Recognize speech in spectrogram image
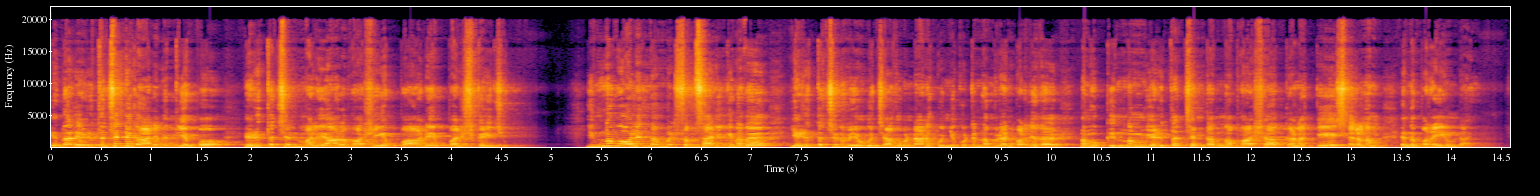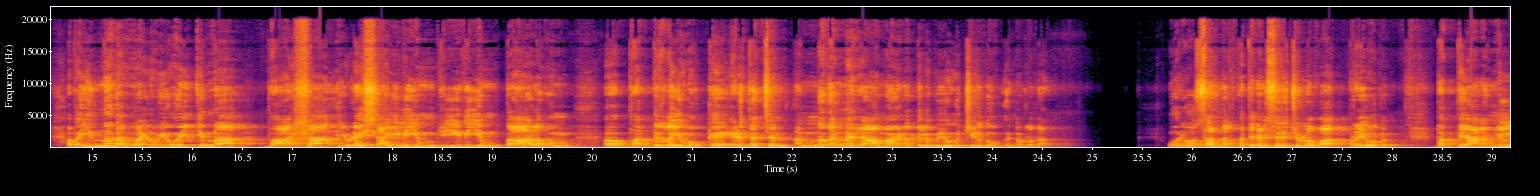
എന്നാൽ എഴുത്തച്ഛന്റെ കാലം എത്തിയപ്പോൾ എഴുത്തച്ഛൻ മലയാള ഭാഷയെ പാടെ പരിഷ്കരിച്ചു. ഇന്നു പോലും നമ്മൾ സംസാരിക്കുന്നത് എഴുത്തച്ഛൻ ഉപയോഗിച്ച്. അതുകൊണ്ടാണ് കുഞ്ഞുകുട്ടൻ തമ്പുരാൻ പറഞ്ഞത് നമുക്കിന്നും എഴുത്തച്ഛൻ തന്ന ഭാഷ കണക്കേ ശരണം എന്ന് പറയുകയുണ്ടായി. അപ്പൊ ഇന്ന് നമ്മൾ ഉപയോഗിക്കുന്ന ഭാഷയുടെ ശൈലിയും രീതിയും താളവും ഭദ്രതയും ഒക്കെ എഴുത്തച്ഛൻ അന്ന് തന്നെ രാമായണത്തിൽ ഉപയോഗിച്ചിരുന്നു എന്നുള്ളതാണ്. ഓരോ സന്ദർഭത്തിനനുസരിച്ചുള്ള വാക് പ്രയോഗം ഭക്തിയാണെങ്കിൽ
